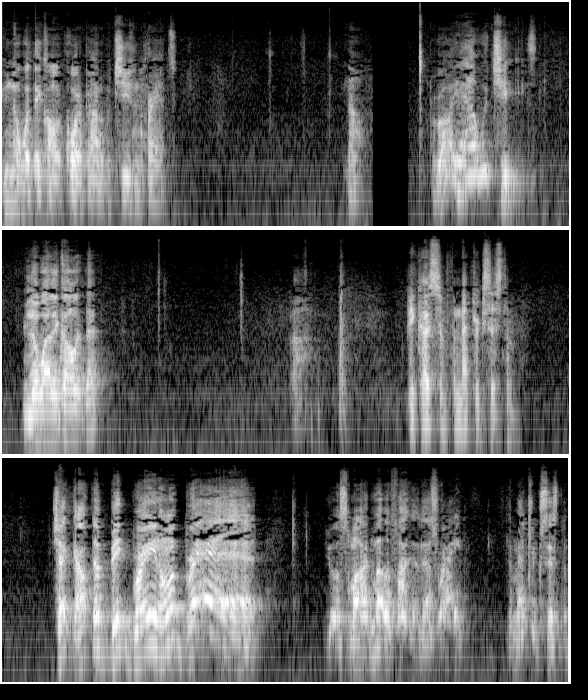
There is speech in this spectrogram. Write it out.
You know what they call a quarter pounder with cheese in France? No. Royale with cheese. You know why they call it that? Because of the metric system? Check out the big brain on Brad. You're a smart motherfucker. That's right. The metric system.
